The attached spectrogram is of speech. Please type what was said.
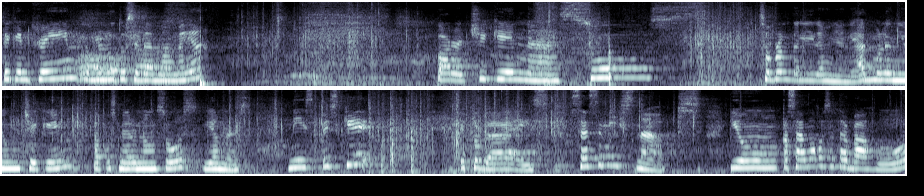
Thick and cream. Magluluto si Dan mamaya. Butter chicken na sauce. Sobrang dali lang yan. I-add mo lang yung chicken. Tapos meron ng sauce. Yummers. Nis biscuit. Ito guys, sesame snaps. Yung kasama ko sa trabaho,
